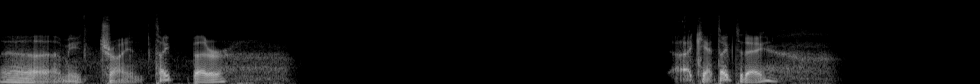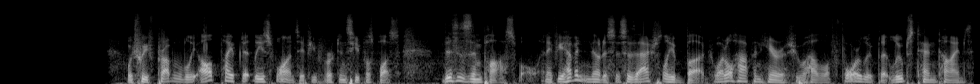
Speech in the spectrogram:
uh, let me try and type better. I can't type today. Which we've probably all typed at least once if you've worked in C++. This is impossible. And if you haven't noticed, this is actually a bug. What will happen here is you will have a for loop that loops 10 times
